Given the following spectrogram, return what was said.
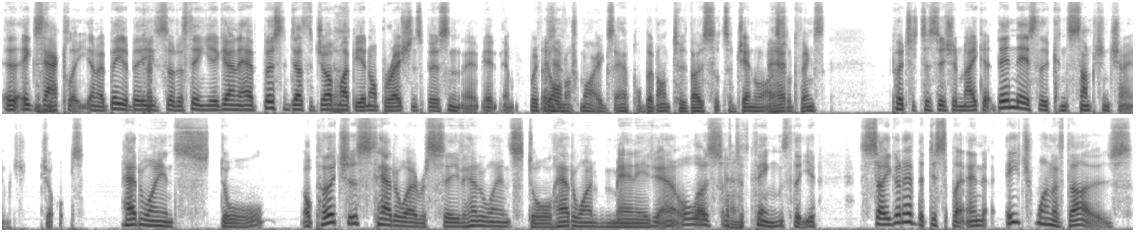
exactly. You know, B two B sort of thing. You're going to have person who does the job Yes. might be an operations person. We've gone off my example, but onto those sorts of generalized sort of things. Purchase decision maker. Then there's the consumption change jobs. How do I install or purchase? How do I receive? How do I install? How do I manage? And all those sorts Yeah. of things that you. So you got to have the discipline, and each one of those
